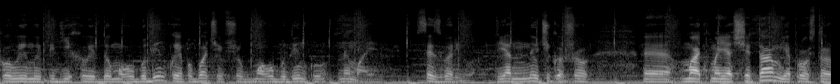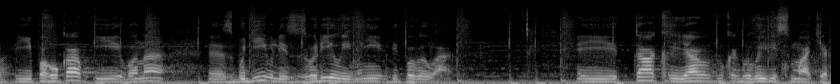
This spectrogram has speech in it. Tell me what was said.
коли ми під'їхали до мого будинку, я побачив, що мого будинку немає. Все згоріло. Я не очікував, що е, мать моя ще там. Я просто її погукав, і вона е, з будівлі згоріла і мені відповіла. І так я ну, как вивіз матір.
